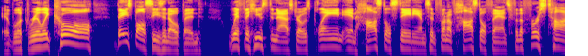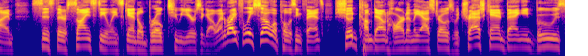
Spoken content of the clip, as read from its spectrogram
It looked really cool. Baseball season opened with the Houston Astros playing in hostile stadiums in front of hostile fans for the first time since their sign stealing scandal broke two years ago. And rightfully so, opposing fans should come down hard on the Astros with trash can banging, booze,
